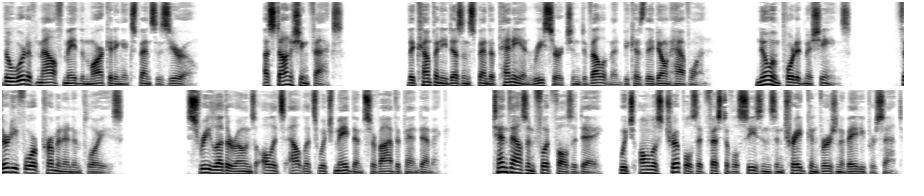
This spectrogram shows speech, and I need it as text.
The word of mouth made the marketing expenses zero. Astonishing facts. The company doesn't spend a penny in research and development because they don't have one. No imported machines. 34 permanent employees. Sri Leather owns all its outlets, which made them survive the pandemic. 10,000 footfalls a day, which almost triples at festival seasons and trade conversion of 80%.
